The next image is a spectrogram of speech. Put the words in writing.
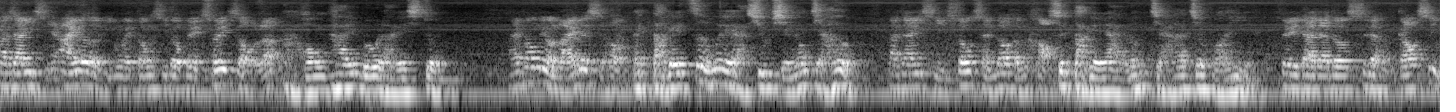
大家一起挨饿，因为东西都被吹走了。啊，风台无来的时阵，台风没有来的时候，哎，大家做伙啊收成拢真好，大家一起收成都很好，所以大家啊拢食啊足欢喜的。所以大家都吃得很高兴。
